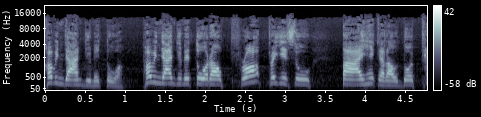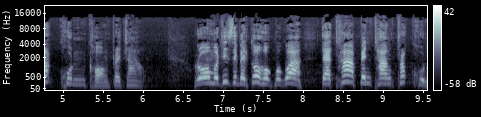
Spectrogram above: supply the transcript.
พระวิญญาณอยู่ในตัว พระวิญญาณอยู่ในตัวเรา เพราะพระเยซูตายให้กับเราโดยพระคุณของพระเจ้า โรมบทที่ 11ข้อ6บอกว่า แต่ถ้าเป็นทางพระคุณ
